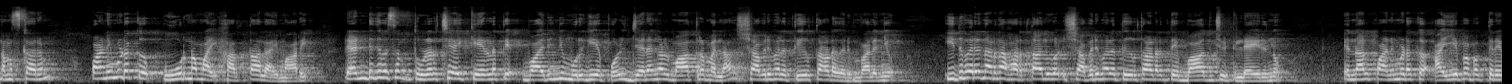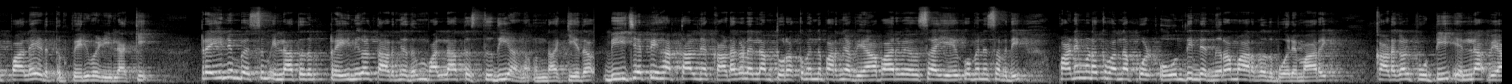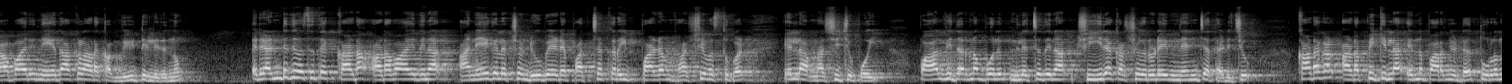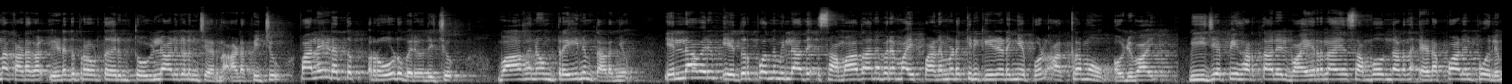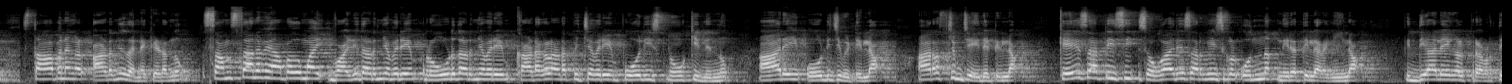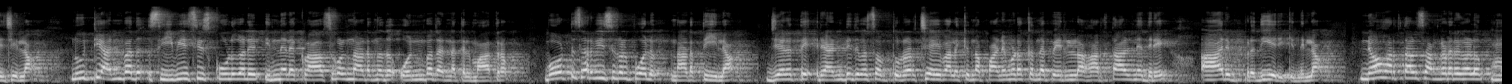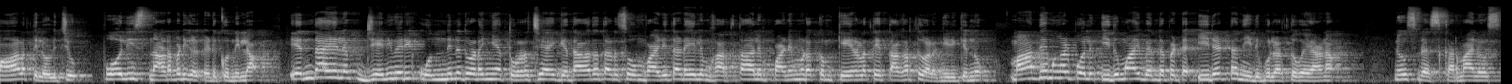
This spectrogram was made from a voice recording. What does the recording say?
നമസ്കാരം. പണിമുടക്ക് പൂർണമായി ഹർത്താലായി മാറി. രണ്ട് ദിവസം തുടർച്ചയായി കേരളത്തെ വരിഞ്ഞു മുറുകിയപ്പോൾ ജനങ്ങൾ മാത്രമല്ല ശബരിമല തീർത്ഥാടകരും വലഞ്ഞു. ഇതുവരെ നടന്ന ഹർത്താലുകൾ ശബരിമല തീർത്ഥാടനത്തെ ബാധിച്ചിട്ടില്ലായിരുന്നു. എന്നാൽ പണിമുടക്ക് അയ്യപ്പ ഭക്തരെ പലയിടത്തും പെരുവഴിയിലാക്കി. ട്രെയിനും ബസ്സും ഇല്ലാത്തതും ട്രെയിനുകൾ തടഞ്ഞതും വല്ലാത്ത സ്ഥിതിയാണ് ഉണ്ടാക്കിയത്. ബി ജെ പി ഹർത്താലിന് കടകളെല്ലാം തുറക്കുമെന്ന് പറഞ്ഞ വ്യാപാര വ്യവസായ ഏകോപന സമിതി പണിമുടക്ക് വന്നപ്പോൾ ഓന്തിന്റെ നിറം മാറുന്നത് പോലെ മാറി. കടകൾ പൂട്ടി എല്ലാ വ്യാപാരി നേതാക്കളടക്കം വീട്ടിലിരുന്നു. രണ്ട് ദിവസത്തെ കട അടവായതിനാൽ അനേക ലക്ഷം രൂപയുടെ പച്ചക്കറി പഴം ഭക്ഷ്യവസ്തുക്കൾ എല്ലാം നശിച്ചുപോയി പാൽ വിതരണം പോലും നിലച്ചതിനാൽ ക്ഷീര കർഷകരുടെയും നെഞ്ചത്തടിച്ചു കടകൾ അടപ്പിക്കില്ല എന്ന് പറഞ്ഞിട്ട് തുറന്ന കടകൾ ഇടത് പ്രവർത്തകരും തൊഴിലാളികളും ചേർന്ന് അടപ്പിച്ചു. പലയിടത്തും റോഡ് ഉപരോധിച്ചു. വാഹനവും ട്രെയിനും തടഞ്ഞു. എല്ലാവരും എതിർപ്പൊന്നുമില്ലാതെ സമാധാനപരമായി പണമുടക്കിന് കീഴടങ്ങിയപ്പോൾ അക്രമവും ഒഴിവായി. ബി ജെ പി ഹർത്താലിൽ വൈറലായ സംഭവം നടന്ന എടപ്പാളിൽ പോലും സ്ഥാപനങ്ങൾ അടഞ്ഞു തന്നെ കിടന്നു. സംസ്ഥാന വ്യാപകമായി വഴി തടഞ്ഞവരെയും റോഡ് തടഞ്ഞവരെയും കടകൾ അടപ്പിച്ചവരെയും പോലീസ് നോക്കി നിന്നു. ആരെയും ഓടിച്ചു വിട്ടില്ല. അറസ്റ്റും ചെയ്തിട്ടില്ല. K S R T C സ്വകാര്യ സർവീസുകൾ ഒന്നും നിരത്തിലിറങ്ങിയില്ല. വിദ്യാലയങ്ങൾ പ്രവർത്തിച്ചില്ല. നൂറ്റി അൻപത് സി ബി എസ് ഇ സ്കൂളുകളിൽ ഇന്നലെ ക്ലാസുകൾ നടന്നത് ഒൻപതെണ്ണത്തിൽ മാത്രം. ബോട്ട് സർവീസുകൾ പോലും നടത്തിയില്ല. ജനത്തെ രണ്ട് ദിവസം തുടർച്ചയായി വലയ്ക്കുന്ന പണിമുടക്കുന്ന പേരിലുള്ള ഹർത്താലിനെതിരെ ആരും പ്രതികരിക്കുന്നില്ല. നോ ഹർത്താൽ സംഘടനകളും മാളത്തിൽ ഒളിച്ചു. പോലീസ് നടപടികൾ എടുക്കുന്നില്ല. എന്തായാലും ജനുവരി ഒന്നിന് തുടങ്ങിയ തുടർച്ചയായ ഗതാഗത തടസ്സവും വഴിതടയലും ഹർത്താലും പണിമുടക്കും കേരളത്തെ തകർത്തു കളഞ്ഞിരിക്കുന്നു. മാധ്യമങ്ങൾ പോലും ഇതുമായി ബന്ധപ്പെട്ട് ഇരട്ട നീതി പുലർത്തുകയാണ്. News desk Karma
